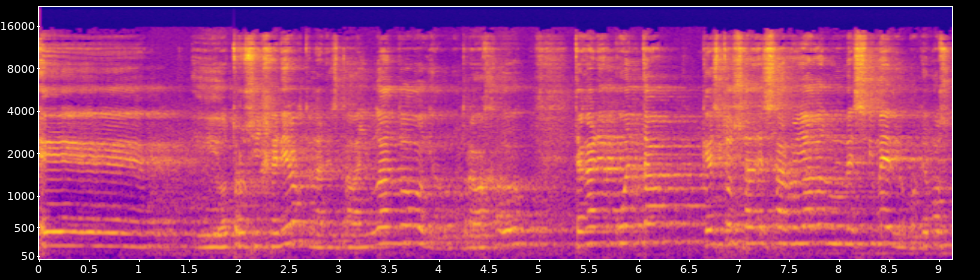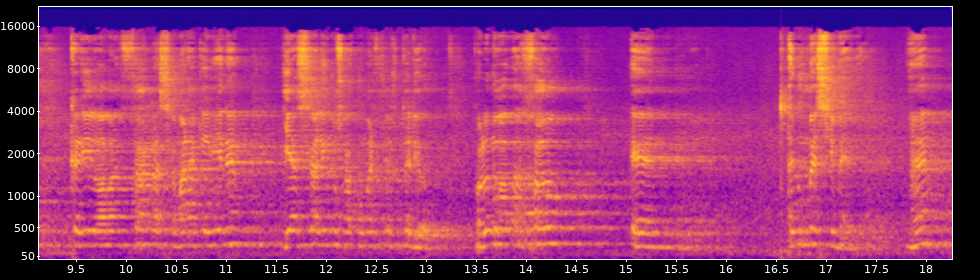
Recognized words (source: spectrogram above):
eh, y otros ingenieros que le han estado ayudando y algún trabajador. Tengan en cuenta que esto se ha desarrollado en un mes y medio, porque hemos querido avanzar la semana que viene, ya salimos a comercio exterior. Pero lo hemos avanzado en, un mes y medio. ¿eh?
